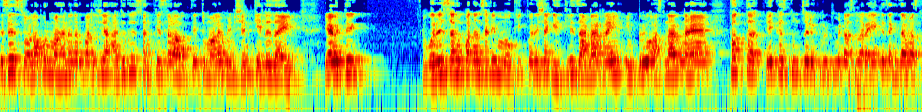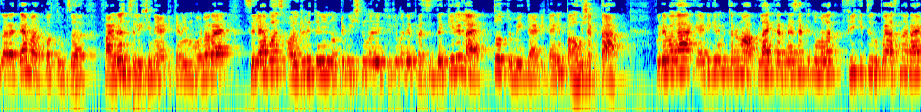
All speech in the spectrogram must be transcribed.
तसेच सोलापूर महानगरपालिकेच्या अधिकृत संकेतस्थळावर ते तुम्हाला मेन्शन केलं जाईल. या व्यतिरिक्त वरील सर्व पदांसाठी मौखिक परीक्षा घेतली जाणार नाही इंटरव्ह्यू असणार नाही. आहे. फक्त एकच तुमचं रिक्रुटमेंट असणार आहे एकच एक्झाम असणार आहे त्यामार्फत तुमचं फायनल सिलेक्शन या ठिकाणी होणार आहे. सिलेबस ऑलरेडी त्यांनी नोटिफिकेशनमध्ये डिटेलमध्ये प्रसिद्ध केलेला आहे तो तुम्ही त्या ठिकाणी पाहू शकता. पुढे बघा या ठिकाणी मित्रांनो अप्लाय करण्यासाठी तुम्हाला फी किती रुपये असणार आहे?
